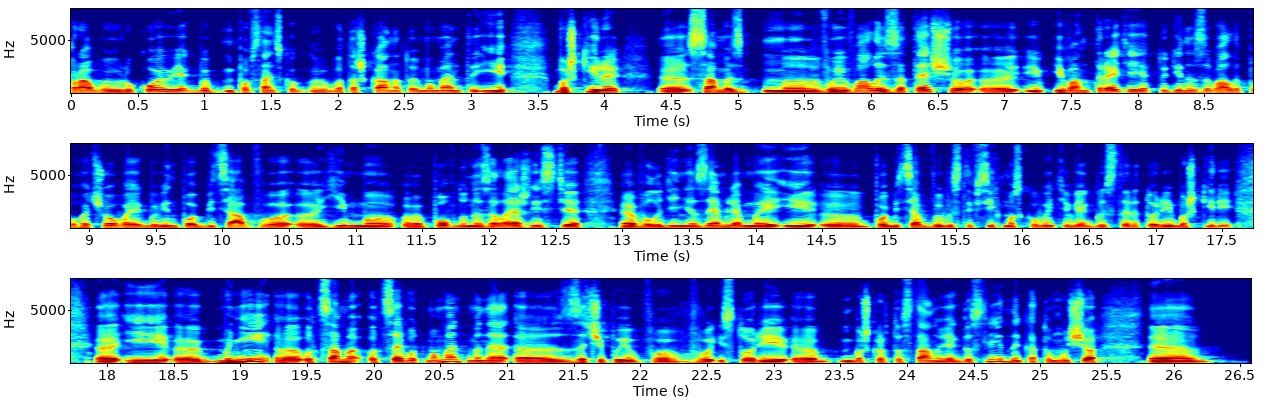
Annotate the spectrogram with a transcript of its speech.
правою рукою якби повстанського ватажка на той момент. І башкіри саме воювали за те, що Іван III, як тоді називали Пугачова, якби він пообіцяв їм повну незалежність, е, володіння землями і е, пообіцяв вивести всіх московитів якби з території Башкірії. Е, І мені от саме оцей от момент мене зачепив в історії Башкортостану як дослідника, тому що.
